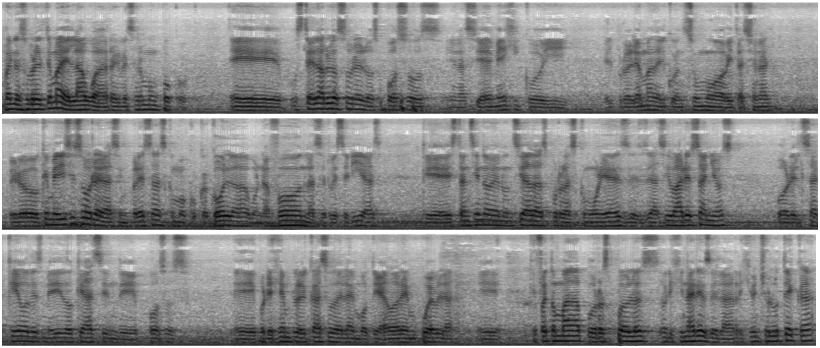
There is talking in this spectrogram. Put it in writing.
Bueno, sobre el tema del agua, regresarme un poco. Eh, usted habló sobre los pozos en la Ciudad de México y el problema del consumo habitacional. Pero, ¿qué me dice sobre las empresas como Coca-Cola, Bonafont, las cervecerías, que están siendo denunciadas por las comunidades desde hace varios años por el saqueo desmedido que hacen de pozos. Eh, por ejemplo, el caso de la embotelladora en Puebla, eh, que fue tomada por los pueblos originarios de la región choluteca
